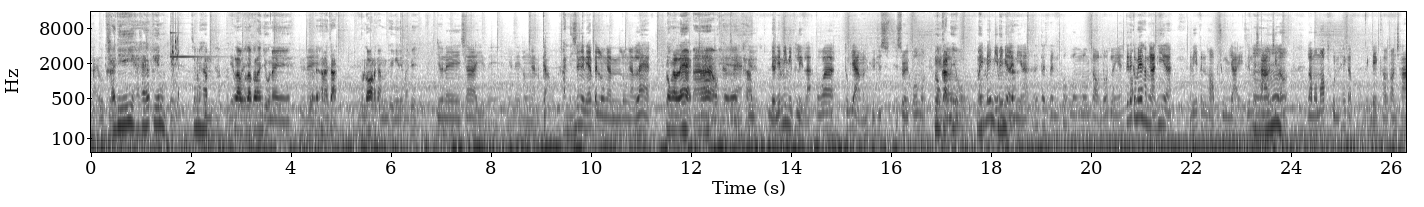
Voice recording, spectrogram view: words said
ขายโอเคขายดีใครๆก็กิน ใช่ไหมครับ ขอณครับดี๋ยวเราไป เรากำลังอยู่ในอยู่ใน อาณาจักรบุญรอดแล้วกันอย่างนี้ได้ไหมพี่ อยู่ในใช่อยู่ในอยู่ในโรงงานเก่า อันนี้ซึ่งอันเนี้ยเป็นโรงงานโรงงานแรกโรงงานแรก อ่าใช่โอเคโรงงานแรกครับคือเดี๋ยวนี้ไม่มีผลิตละเพราะว่าทุกอย่างมันคือ his- historical หมดโรงกลั่นไม่อยู่ไม่ไม่มีไม่ไม่มีมีอะไรนี้นะนั่นก็จะเป็นพวกโรงโรงจอดรถอะไรเงี้ยพี่เต้ก็ไม่ได้ทำงานที่นี่นะอันนี้เป็นหอประชุมใหญ่ซึ่งเมื่อเช้าอืจม ริงๆแล้ว เรามามอบทุนให้กับเด็กๆเขาตอนเช้า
